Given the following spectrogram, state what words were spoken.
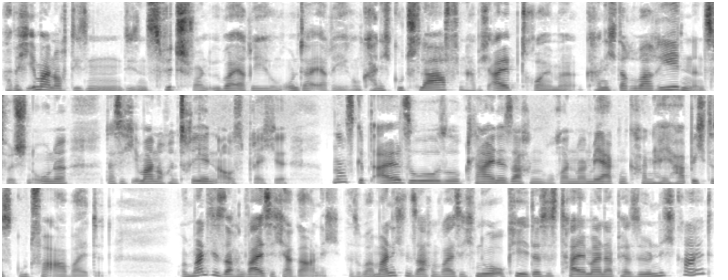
Habe ich immer noch diesen, diesen Switch von Übererregung, Untererregung? Kann ich gut schlafen? Habe ich Albträume? Kann ich darüber reden inzwischen, ohne dass ich immer noch in Tränen ausbreche? Na, es gibt also so kleine Sachen, woran man merken kann, hey, habe ich das gut verarbeitet? Und manche Sachen weiß ich ja gar nicht. Also bei manchen Sachen weiß ich nur, okay, das ist Teil meiner Persönlichkeit,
